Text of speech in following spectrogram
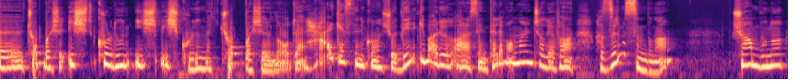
e, çok başarılı iş kurduğun iş bir iş kurdun ve çok başarılı oldu. Yani herkes seni konuşuyor. Deli gibi arıyorlar seni. Telefonların çalıyor falan. Hazır mısın buna? Şu an bunu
